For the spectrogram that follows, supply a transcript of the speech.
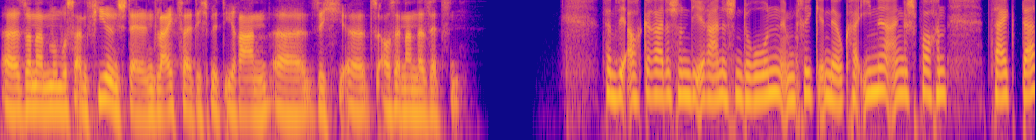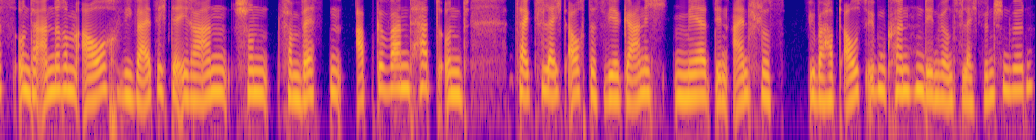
äh, sondern man muss an vielen Stellen gleichzeitig mit Iran äh, sich äh, auseinandersetzen. Jetzt haben Sie auch gerade schon die iranischen Drohnen im Krieg in der Ukraine angesprochen. Zeigt das unter anderem auch, wie weit sich der Iran schon vom Westen abgewandt hat und zeigt vielleicht auch, dass wir gar nicht mehr den Einfluss überhaupt ausüben könnten, den wir uns vielleicht wünschen würden?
